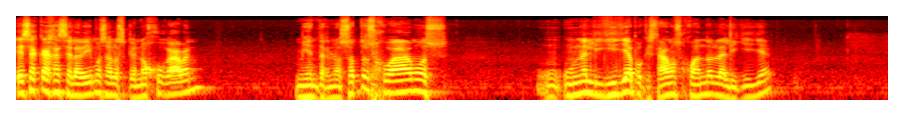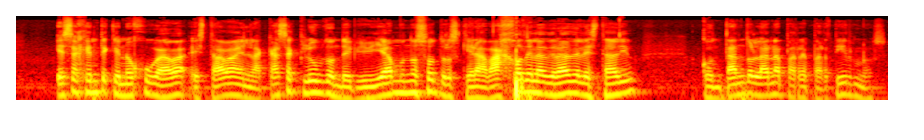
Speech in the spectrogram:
esa caja se la dimos a los que no jugaban? Mientras nosotros jugábamos una liguilla, porque estábamos jugando la liguilla, esa gente que no jugaba estaba en la casa club donde vivíamos nosotros, que era abajo de la grada del estadio, contando lana para repartirnos.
